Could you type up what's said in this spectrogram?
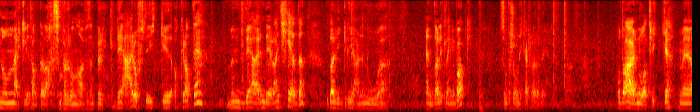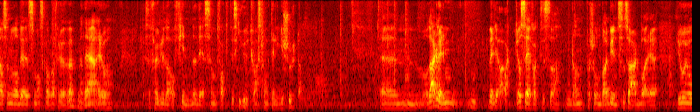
noen merkelige tanker da, som personen har, f.eks. Det er ofte ikke akkurat det, men det er en del av en kjede. Og da ligger det gjerne noe enda litt lenger bak, som personen ikke er klar over. Og da er det noe av trikket med altså noe av det som man skal da prøve med det, er å selvfølgelig da å finne det som faktisk i utgangspunktet ligger skjult. Um, og da er det veldig, veldig, artig å se faktisk da, hvordan personen da I begynnelsen så er det bare Jo, jo,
